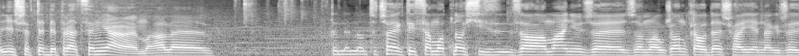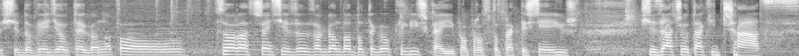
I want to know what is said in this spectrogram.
jeszcze wtedy pracę miałem, ale wtedy, no to człowiek tej samotności, z- załamaniu, że, że małżonka odeszła jednak, że się dowiedział tego, no to coraz częściej z- zaglądał do tego kieliszka i po prostu praktycznie już się zaczął taki czas,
